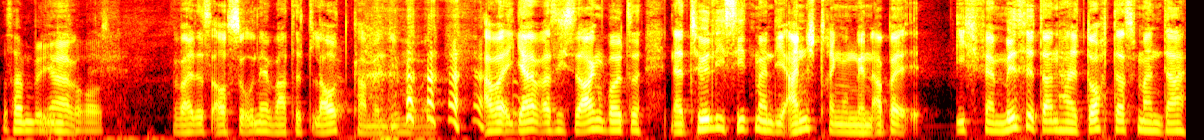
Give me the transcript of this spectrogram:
Das haben wir ja, ihm voraus weil das auch so unerwartet laut kam in dem Moment. aber ja, was ich sagen wollte, natürlich sieht man die Anstrengungen, aber ich vermisse dann halt doch, dass man da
